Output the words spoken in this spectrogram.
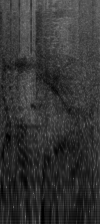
Double kill.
